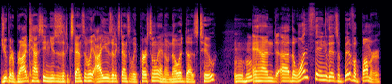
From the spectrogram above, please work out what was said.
Jupiter Broadcasting uses it extensively. I use it extensively personally. I know Noah does too. And uh, the one thing that's a bit of a bummer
